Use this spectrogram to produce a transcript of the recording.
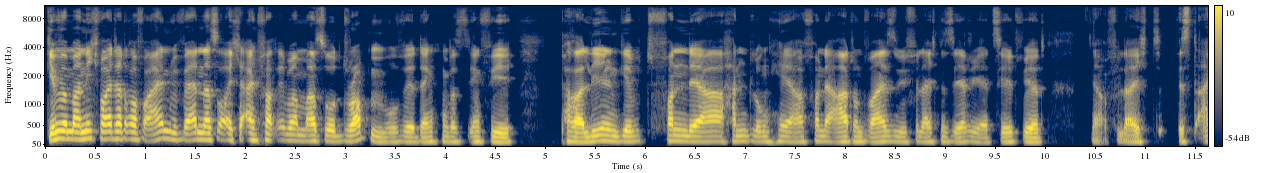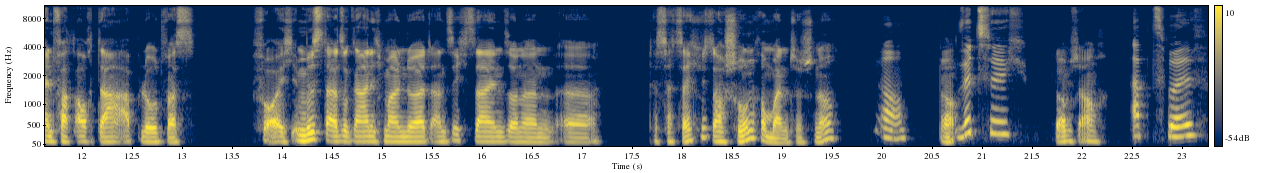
Gehen wir mal nicht weiter drauf ein. Wir werden das euch einfach immer mal so droppen, wo wir denken, dass es irgendwie Parallelen gibt von der Handlung her, von der Art und Weise, wie vielleicht eine Serie erzählt wird. Ja, vielleicht ist einfach auch da Upload was für euch. Ihr müsst also gar nicht mal Nerd an sich sein, sondern äh, das ist tatsächlich auch schon romantisch, ne? Ja. Ja, Witzig. glaube ich auch. Ab 12.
